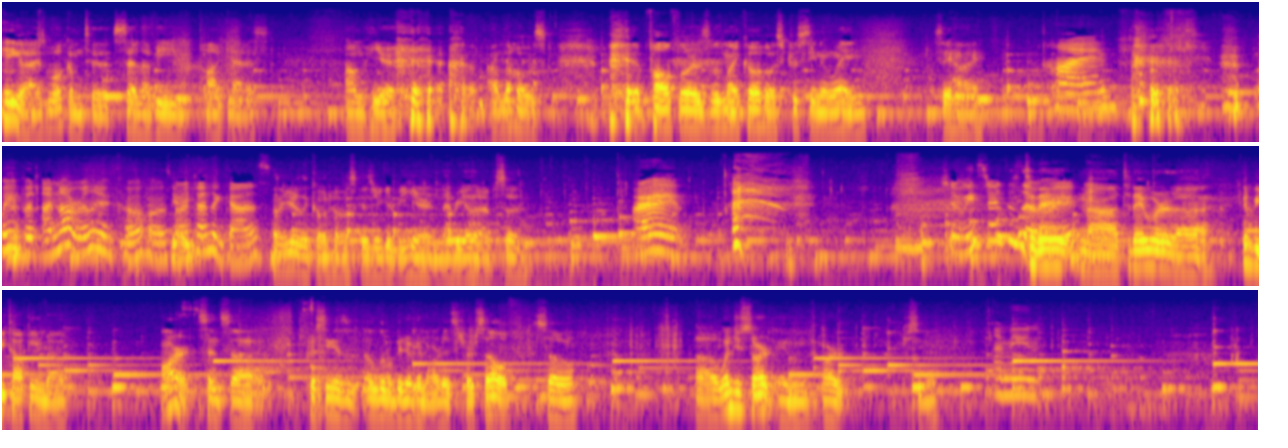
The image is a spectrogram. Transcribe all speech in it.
Hey guys, welcome to C'est la vie podcast. I'm here. I'm the host, Paul Flores, with my co-host Christina Wang. Say hi. Hi. Wait, but I'm not really a co-host. Yeah, Aren't I the guest? Oh, you're the co-host because you're gonna be here in every other episode. All right. Should we start this Today, over? nah. Today we're uh, gonna be talking about art since uh, Christina is a little bit of an artist herself. So, uh, when did you start in art, Christina? I mean,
